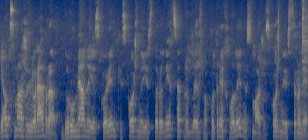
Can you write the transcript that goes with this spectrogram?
Я обсмажую ребра до румяної скоринки з кожної сторони. Це приблизно по 3 хвилини смажу з кожної сторони.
